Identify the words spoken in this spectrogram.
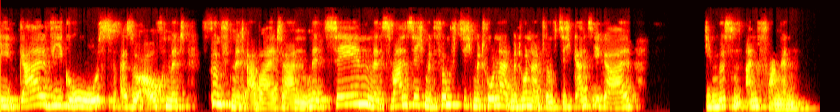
egal wie groß, also auch mit fünf Mitarbeitern, mit zehn, mit 20, mit 50, mit 100, mit 150, ganz egal, die müssen anfangen.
